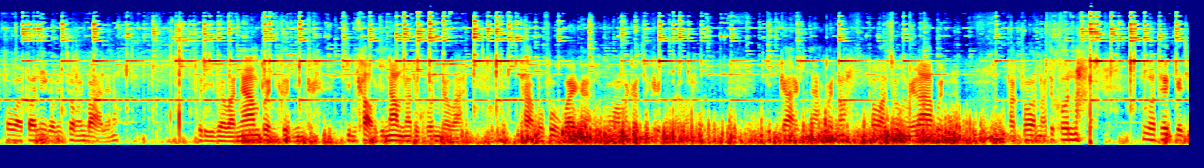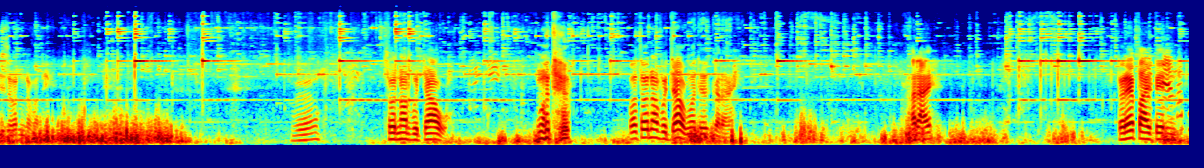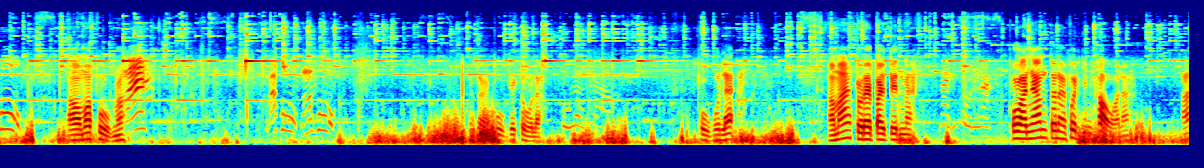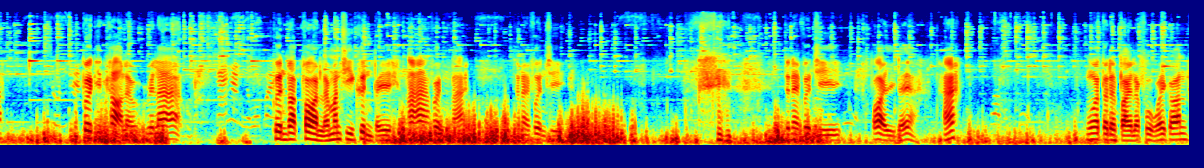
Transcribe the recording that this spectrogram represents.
เพราะว่าตอนนี้ก็เป็นช่วงบ่ายๆเลยเนาะพอดีแบบว่ายามเพิ่นขึ้นกินกินข้าวกินน้ำเนาะทุกคนแบบว่า ถ้าบ่ปลูกไว้ก็งัวมันก็จะขึ้นแบบว่ากินกากินหยังเพิ่นเนาะเพราะว่าช่วงเวลาเพิ่นพักผ่อนเนาะทุกคนเนาะ งัวถึกก็สิซนแล้วบัดนี้เบิ่งโซนนอนผู้เจ้างัวถึกบ่โซนนอนผู้เจ้างัวถึกก็ได้อะไร ตัวได้ไปเป็น มาผูกเอามาผูกเนาะมามาผูกมาผูกใส่ผูกเจ๊กตัวละผูกแล้วจ้าผูกหมดแล้ว เอามาตัวใดไปเป็นนะ นายชนนะ เพราะว่าย้ำตัวไหนนเพื่อนกินข้าวอะนะชนค่ะเพื่อนกินข้าวแล้ว เวลาเพื่อนพักผ่อนแล้วมันชีขึ้นไปหน้าเพื่อนนะตัวไหนเพื่อนชีตัวไหนเพื่อนชีปล่อยอีกได้อะฮะงัวตัวใดไปแล้วผูกไว้ก่อน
